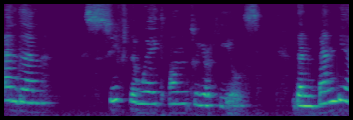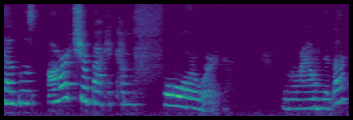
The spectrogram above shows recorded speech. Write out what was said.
and then shift the weight onto your heels. Then bend the elbows, arch your back and come forward. Round the back,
